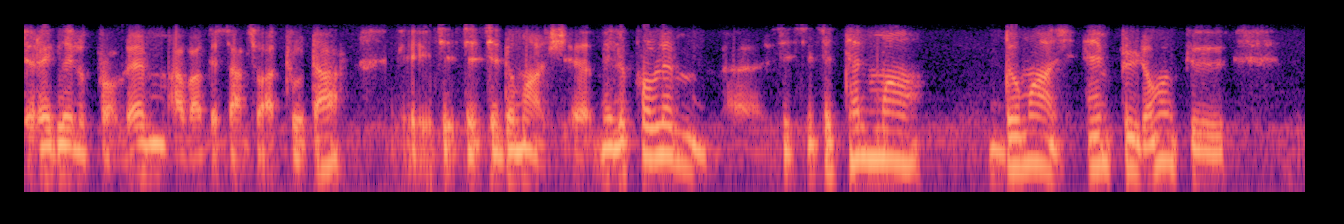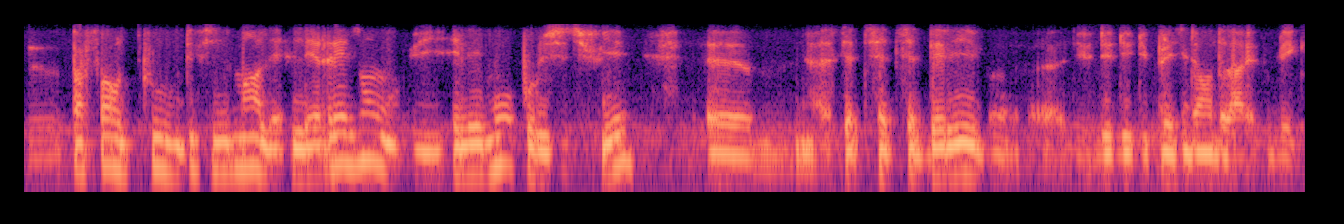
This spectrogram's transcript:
de, régler le problème avant que ça ne soit trop tard. C'est dommage. Mais le problème, c'est tellement dommage, imprudent que parfois on trouve difficilement les, les, raisons et les mots pour justifier euh, cette, cette, cette, dérive euh, du, du, du, président de la République.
